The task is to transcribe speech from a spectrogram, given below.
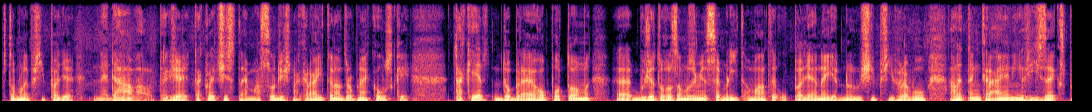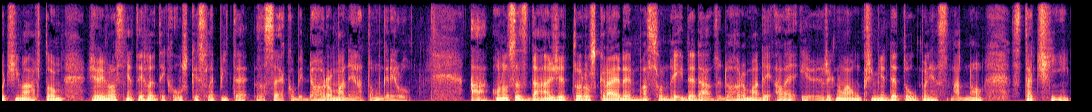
v tomhle případě nedával. Takže takhle čisté maso, když nakrájíte na drobné kousky, tak je dobré ho potom, eh, může toho samozřejmě semlít a máte úplně nejjednodušší přípravu, ale ten krájený řízek spočívá v tom, že vy vlastně tyhle ty kousky slepíte zase jakoby dohromady na tom grilu. A ono se zdá, že to rozkrájené maso nejde dát dohromady, ale řeknu vám upřímně, jde to úplně snadno. Stačí,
